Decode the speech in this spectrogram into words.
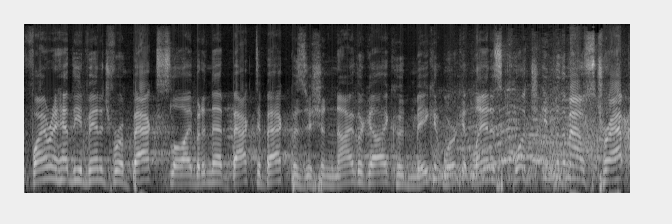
Fire Ant had the advantage for a backslide, but in that back-to-back position, neither guy could make it work. Atlantis clutch into the mousetrap.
